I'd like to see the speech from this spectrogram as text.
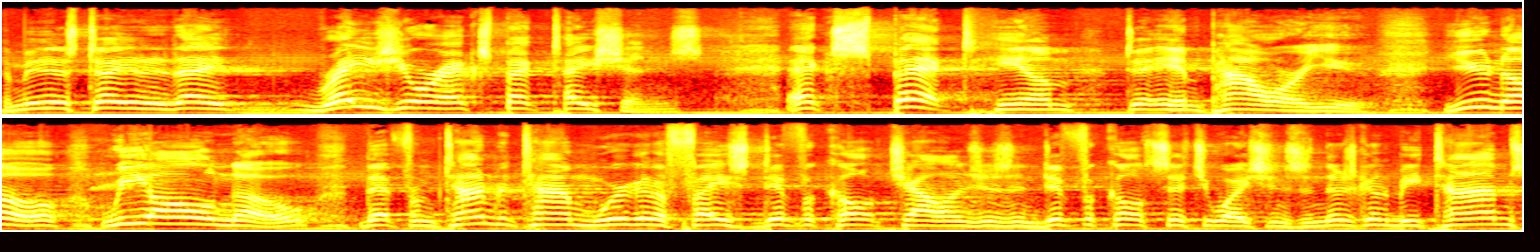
Let me just tell you today raise your expectations. Expect Him to empower you. You know, we all know that from time to time we're going to face difficult challenges and difficult situations, and there's going to be times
